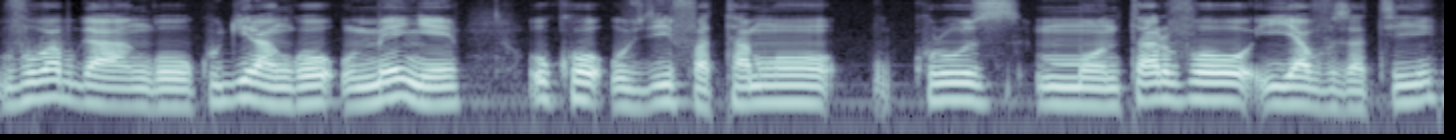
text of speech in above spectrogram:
Vuba bwango kugira ngo umenye uko uvyifatamwo. Cruz Montalvo yavuze ati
